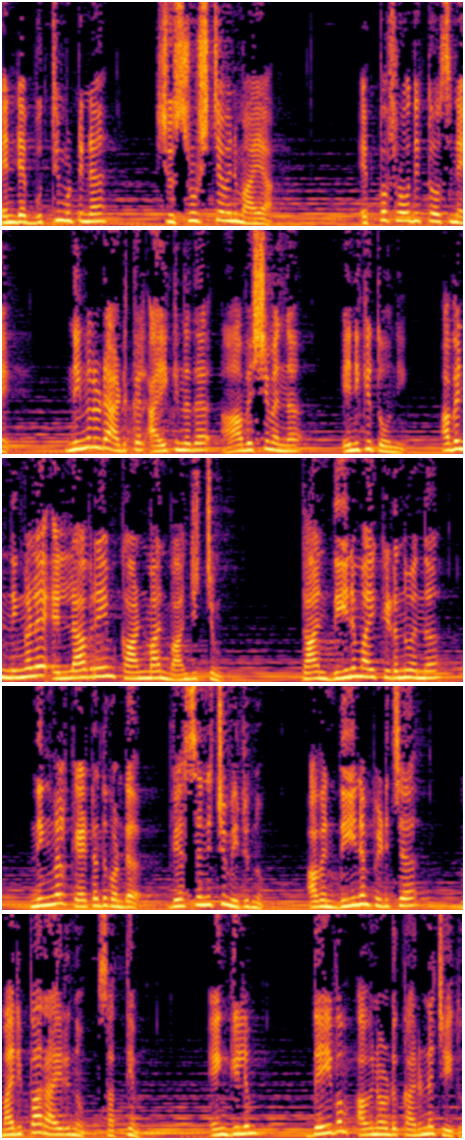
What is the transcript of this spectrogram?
എന്റെ ബുദ്ധിമുട്ടിന് ശുശ്രൂഷിച്ചവനുമായ എപ്പഫ്രോദിത്തോസിനെ നിങ്ങളുടെ അടുക്കൽ അയക്കുന്നത് ആവശ്യമെന്ന് എനിക്ക് തോന്നി. അവൻ നിങ്ങളെ എല്ലാവരെയും കാണുവാൻ വാഞ്ചിച്ചും താൻ ദീനമായി കിടന്നുവെന്ന് നിങ്ങൾ കേട്ടതുകൊണ്ട് വ്യസനിച്ചുമിരുന്നു. അവൻ ദീനം പിടിച്ച് മരിപ്പാറായിരുന്നു സത്യം. എങ്കിലും ദൈവം അവനോട് കരുണ ചെയ്തു.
